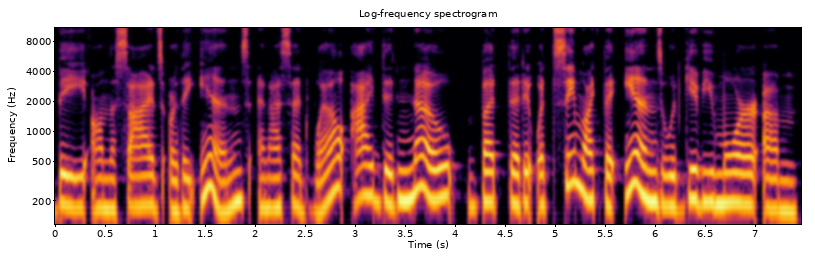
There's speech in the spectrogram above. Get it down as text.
be on the sides or the ends? And I said, well, I didn't know, but that it would seem like the ends would give you more um,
